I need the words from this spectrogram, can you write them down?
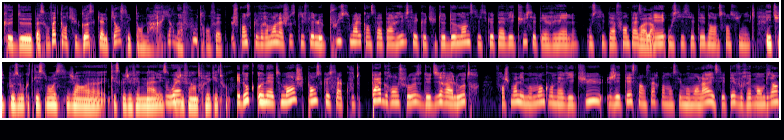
que de. Parce qu'en fait, quand tu gosses quelqu'un, c'est que t'en as rien à foutre, en fait. Je pense que vraiment, la chose qui fait le plus mal quand ça t'arrive, c'est que tu te demandes si ce que tu as vécu, c'était réel, ou si tu as fantasmé, ou si c'était dans le sens unique. Et tu te poses beaucoup de questions aussi, genre, euh, qu'est-ce que j'ai fait de mal? Est-ce que j'ai fait un truc et tout? Et donc, honnêtement, je pense que ça coûte pas grand-chose de dire à l'autre Franchement, les moments qu'on a vécu, j'étais sincère pendant ces moments-là et c'était vraiment bien.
